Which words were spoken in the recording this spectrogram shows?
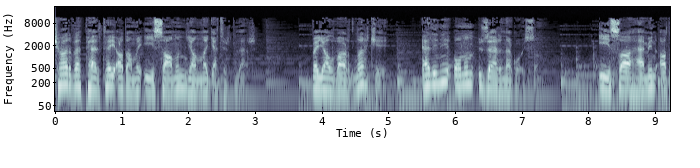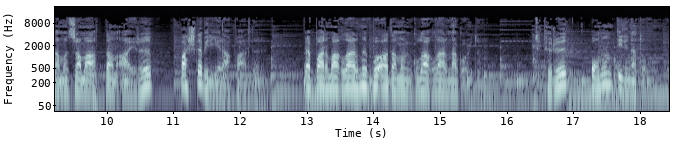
kar və pəltək adamı İsa'nın yanına gətirdilər və yalvardılar ki, əlini onun üzərinə qoysun. İsa həmin adamı cəmaatdan ayırıb başqa bir yerə apardı və barmaqlarını bu adamın qulaqlarına qoydu. Tüpürüb onun dilinə toxundu.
